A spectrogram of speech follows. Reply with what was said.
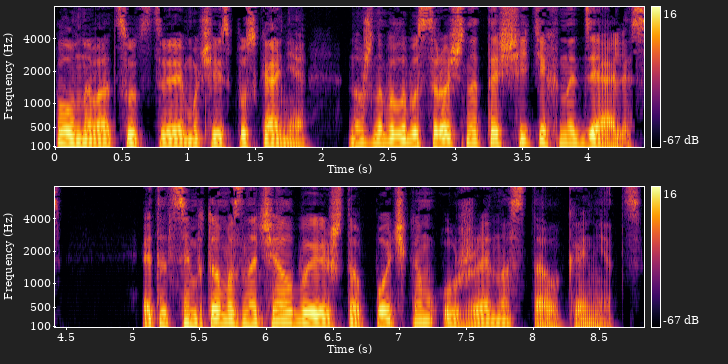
полного отсутствия мочеиспускания, нужно было бы срочно тащить их на диализ. Этот симптом означал бы, что почкам уже настал конец.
